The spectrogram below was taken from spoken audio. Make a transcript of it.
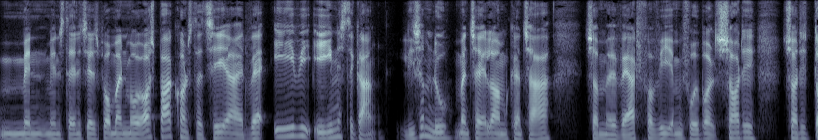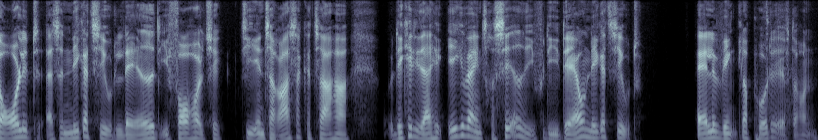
Men, men Stanis man må jo også bare konstatere, at hver evig eneste gang, ligesom nu, man taler om Katar som øh, vært for VM i fodbold, så er, det, så er det dårligt, altså negativt ladet i forhold til de interesser, Katar har. Det kan de da ikke være interesseret i, fordi det er jo negativt. Alle vinkler på det efterhånden.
